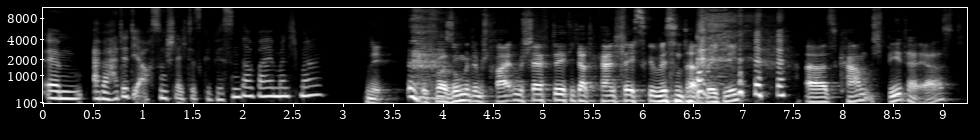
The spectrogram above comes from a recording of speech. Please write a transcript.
ähm, aber hattet ihr auch so ein schlechtes Gewissen dabei manchmal? Nee, ich war so mit dem Streiten beschäftigt, ich hatte kein schlechtes Gewissen tatsächlich. äh, es kam später erst.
